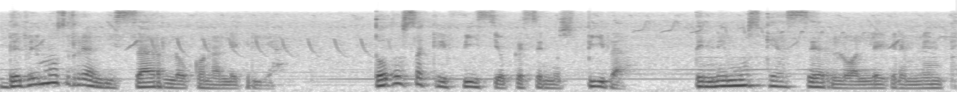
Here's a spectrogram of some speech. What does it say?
debemos realizarlo con alegría. Todo sacrificio que se nos pida tenemos que hacerlo alegremente.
